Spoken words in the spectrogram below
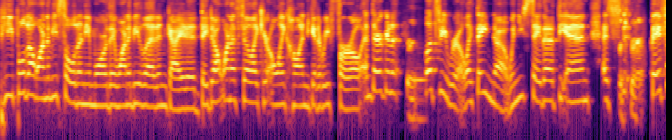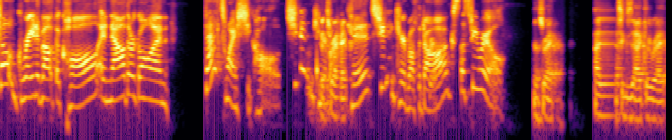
people don't want to be sold anymore. They want to be led and guided. They don't want to feel like you're only calling to get a referral. And they're going to, let's be real, like they know when you say that at the end, as they felt great about the call. And now they're going, that's why she called. She didn't care that's about right. the kids. She didn't care about the dogs. Let's be real. That's right. That's exactly right.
